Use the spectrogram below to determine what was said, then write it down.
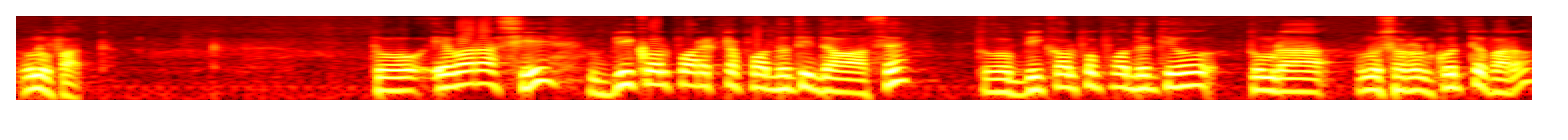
অনুপাত। তো এবার আসি, বিকল্প আরেকটা পদ্ধতি দেওয়া আছে। তো বিকল্প পদ্ধতিও তোমরা অনুসরণ করতে পারো।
